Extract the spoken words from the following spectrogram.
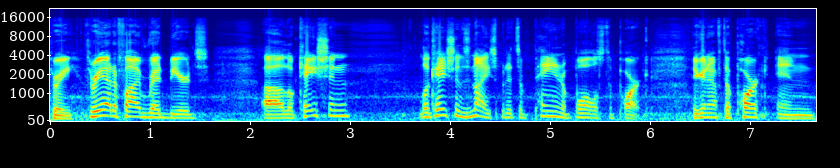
three, three out of five Redbeards. Uh, location, location's nice, but it's a pain in the balls to park. You're gonna have to park in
